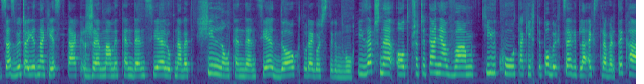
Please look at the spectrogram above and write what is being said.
Zazwyczaj jednak jest tak, że mamy tendencję lub nawet silną tendencję do któregoś z tych dwóch. I zacznę od przeczytania Wam kilku takich typowych cech dla ekstrawertyka.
